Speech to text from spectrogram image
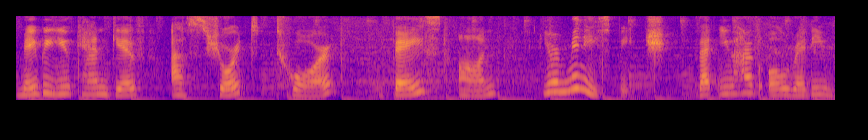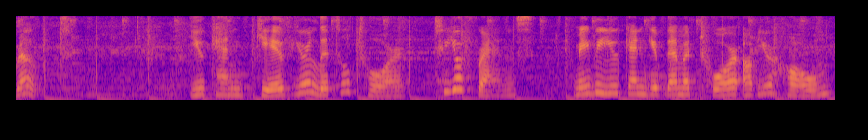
Maybe you can give a short tour based on your mini speech that you have already wrote. You can give your little tour to your friends. Maybe you can give them a tour of your home,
